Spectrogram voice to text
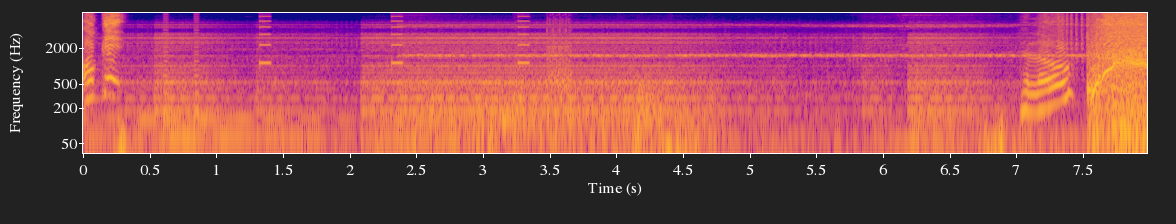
Okay. Hello? Ah!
